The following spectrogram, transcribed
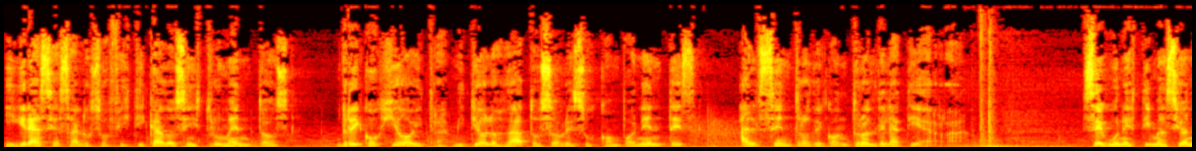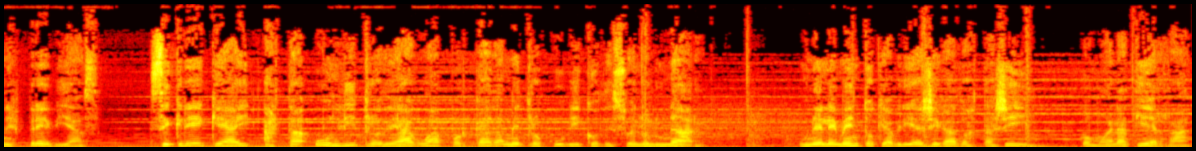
y gracias a los sofisticados instrumentos recogió y transmitió los datos sobre sus componentes al centro de control de la Tierra. Según estimaciones previas, se cree que hay hasta un litro de agua por cada metro cúbico de suelo lunar, un elemento que habría llegado hasta allí, como a la Tierra,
